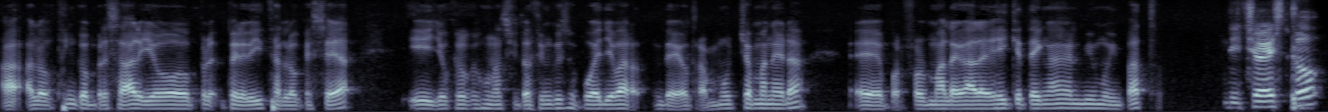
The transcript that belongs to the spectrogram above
a- a los cinco empresarios, pre- periodistas, lo que sea. Y yo creo que es una situación que se puede llevar de otras muchas maneras, eh, por formas legales y que tengan el mismo impacto. Dicho esto,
